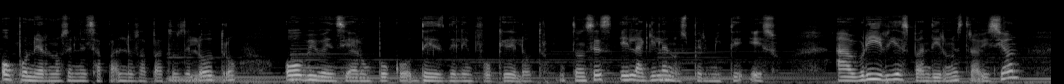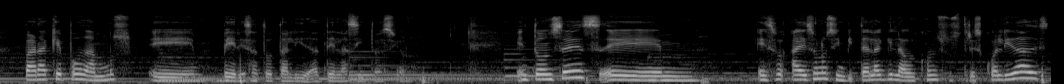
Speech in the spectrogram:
o ponernos en, los zapatos del otro o vivenciar un poco desde el enfoque del otro. Entonces el águila nos permite eso, abrir y expandir nuestra visión para que podamos eh, ver esa totalidad de la situación. Entonces, em, eso, a eso nos invita el águila hoy con sus tres cualidades.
